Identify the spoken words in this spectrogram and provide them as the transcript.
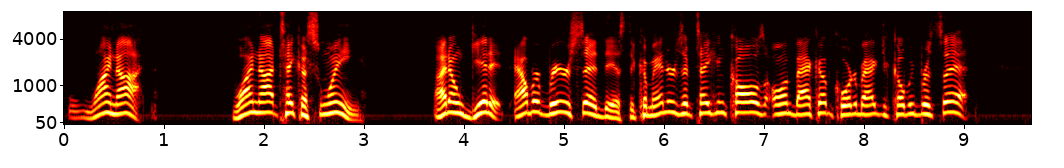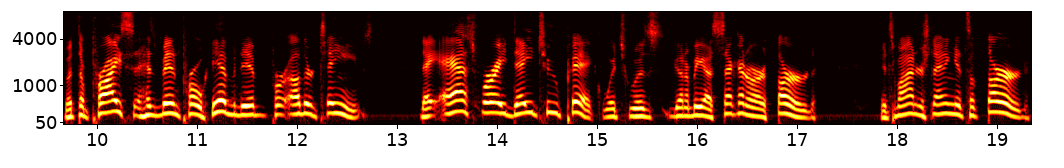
why not? Why not take a swing? I don't get it. Albert Breer said this. The commanders have taken calls on backup quarterback Jacoby Brissett, but the price has been prohibitive for other teams. They asked for a day two pick, which was going to be a second or a third. It's my understanding it's a third.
